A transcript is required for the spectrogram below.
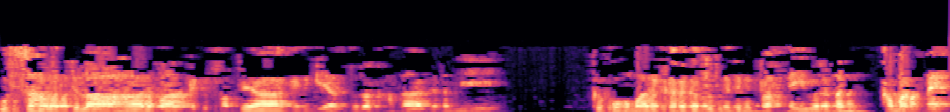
උත්සාහවත් වෙලා ආහාර පාන ටික සපයාගෙන ගියක් දොරක් හදාගෙන මේ කොහොම හරි කරගත්තොත් මෙතනින් ප්‍රශ්නේ ඉවර නම් කමක් නැහැ.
